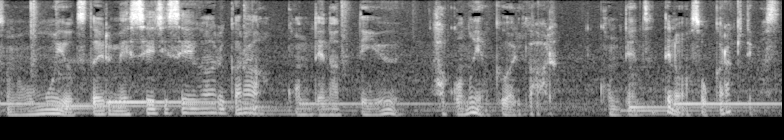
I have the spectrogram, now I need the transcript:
その思いを伝えるメッセージ性があるからコンテナっていう箱の役割がある。コンテンツってのはそこから来てます。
